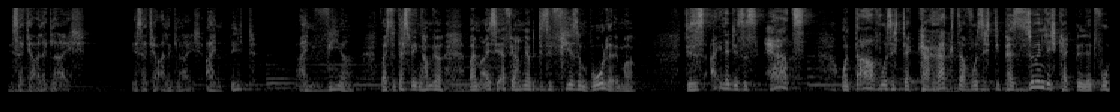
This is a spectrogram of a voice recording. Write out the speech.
ihr seid ja alle gleich. Ihr seid ja alle gleich. Ein Bild, ein Wir. Weißt du, deswegen haben wir beim ICF, wir haben ja diese vier Symbole immer. Dieses eine, dieses Herz. Und da, wo sich der Charakter, wo sich die Persönlichkeit bildet, wo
